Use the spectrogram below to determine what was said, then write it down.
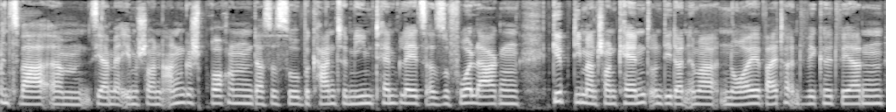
Und zwar, ähm, Sie haben ja eben schon angesprochen, dass es so bekannte Meme-Templates, also so Vorlagen gibt, die man schon kennt und die dann immer neu weiterentwickelt werden.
